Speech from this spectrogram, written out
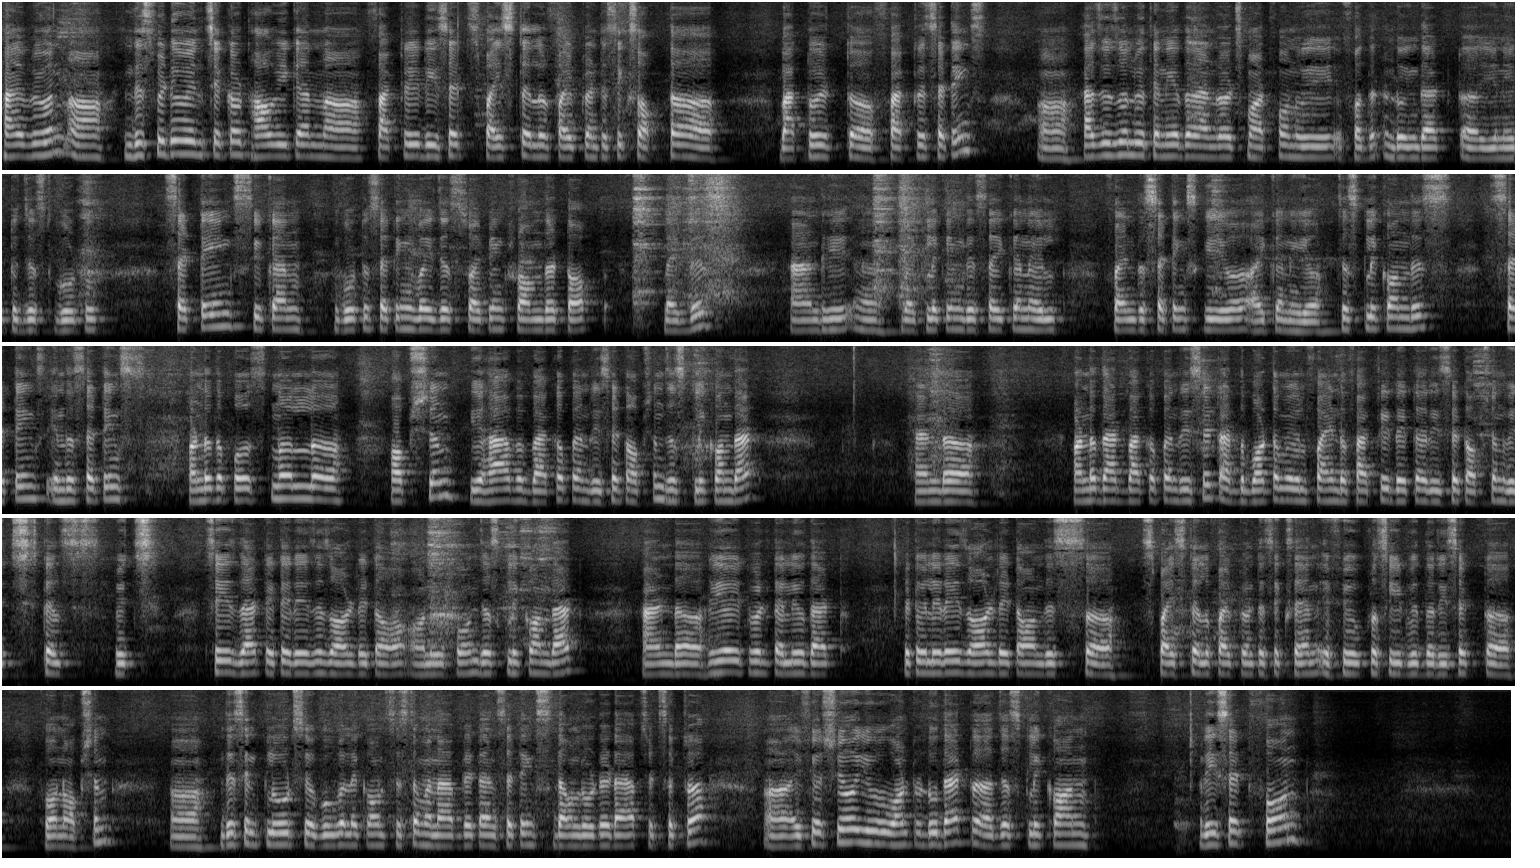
Hi everyone, uh, in this video we'll check out how we can uh, factory reset Spice Stellar 526 Octa back to its uh, factory settings. Uh, as usual with any other Android smartphone, we for the, doing that uh, you need to just go to settings. You can go to settings by just swiping from the top like this and he, uh, by clicking this icon you'll find the settings gear icon here. Just click on this settings. In the settings under the personal uh, option you have a backup and reset option. Just click on that. And uh, under that backup and reset at the bottom you will find a factory data reset option which tells which says that it erases all data on your phone. Just click on that. And uh, here it will tell you that it will erase all data on this uh, Spice Stellar 526N if you proceed with the reset uh, phone option. Uh, this includes your Google account system and app data and settings, downloaded apps, etc. Uh, if you're sure you want to do that, just click on reset phone.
